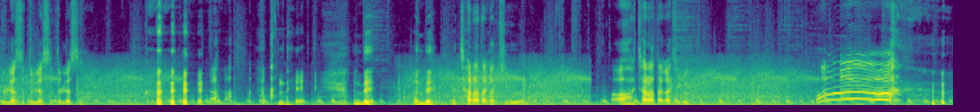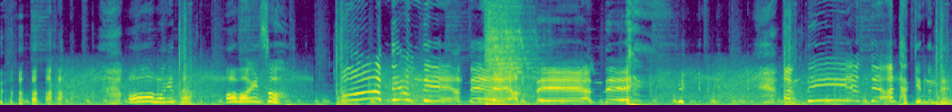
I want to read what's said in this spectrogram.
뚫렸어 뚫렸어 뚫렸어. 안돼 안돼 안돼. 잘하다가 지금. 아 잘하다가 지금. 아, 아 망했다. 아 망했어 아 닿겠는데.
